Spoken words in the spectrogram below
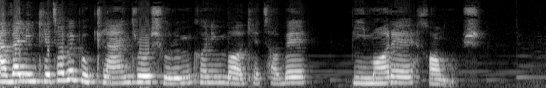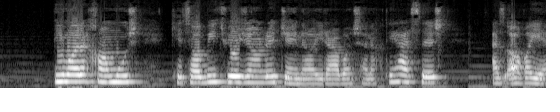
اولین کتاب بوکلند رو شروع می‌کنیم با کتاب بیمار خاموش بیمار خاموش کتابی توی ژانر جنایی روانشناختی هستش از آقای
